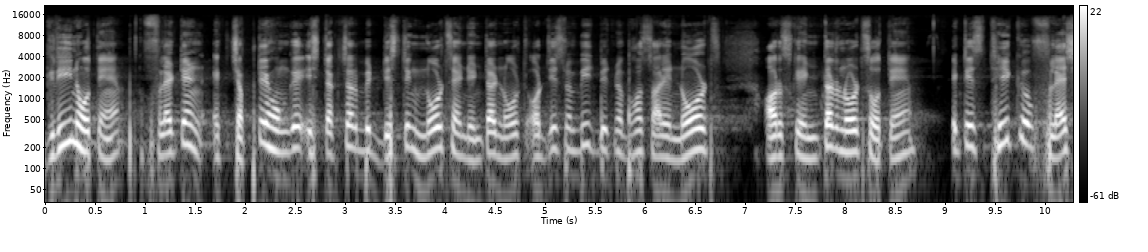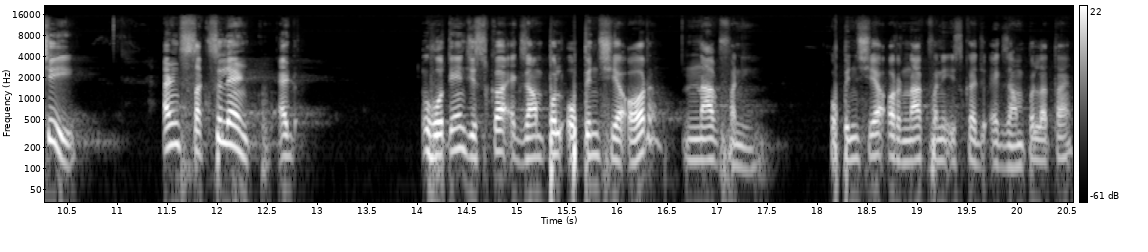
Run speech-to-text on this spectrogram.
ग्रीन होते हैं फ्लैटेंड एक चपटे होंगे structure with distinct notes and inter notes और जिसमें बीच बीच में बहुत सारे नोट्स और उसके इंटर नोट्स होते हैं it is thick fleshy and succulent एड होते हैं जिसका एग्ज़ाम्पल ओपिनशिया और नागफनी ओपिनशिया और नागफनी इसका जो एग्ज़ाम्पल आता है।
